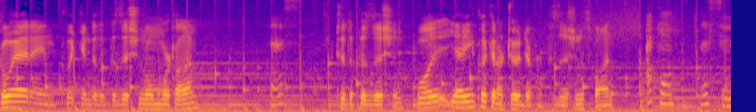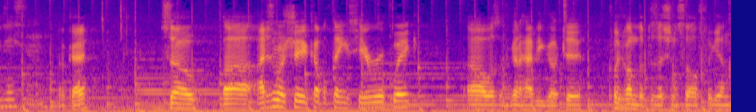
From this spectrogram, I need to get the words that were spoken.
Go ahead and click into the position one more time. This? To the position. Well, yeah, you can click it onto a different position. It's fine. Okay, let's do this one. Okay. So uh, I just want to show you a couple things here real quick. I wasn't gonna have you go to. Click on the position itself again.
